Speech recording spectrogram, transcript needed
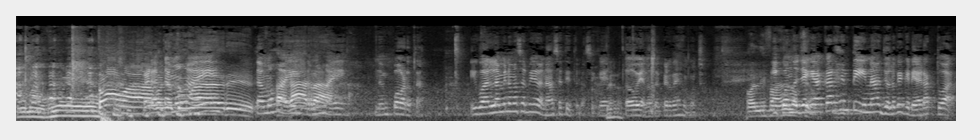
¡Toma! pero estamos ahí, madre! estamos ahí, estamos ahí, no importa. Igual a mí no me ha servido de nada ese título, así que todo bien, no te pierdes de mucho. Y cuando llegué acá a Argentina, yo lo que quería era actuar.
